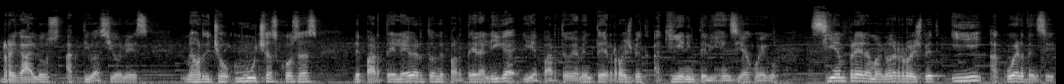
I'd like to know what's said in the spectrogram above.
regalos, activaciones, mejor dicho, muchas cosas de parte del Everton, de parte de la liga y de parte obviamente de Rochbet aquí en Inteligencia de Juego, siempre de la mano de Rochbet y acuérdense,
